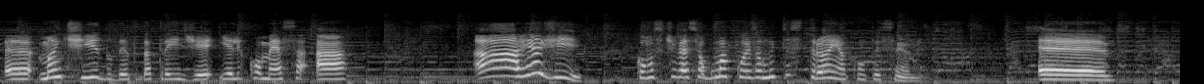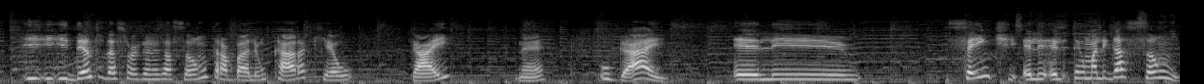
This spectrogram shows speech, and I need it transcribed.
uh, mantido dentro da 3G e ele começa a a reagir como se tivesse alguma coisa muito estranha acontecendo. É, e, e, dentro dessa organização trabalha um cara que é o Guy, né? O Guy, ele sente, ele, ele tem uma ligação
